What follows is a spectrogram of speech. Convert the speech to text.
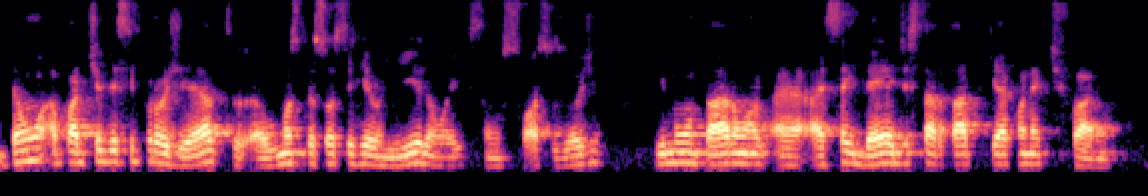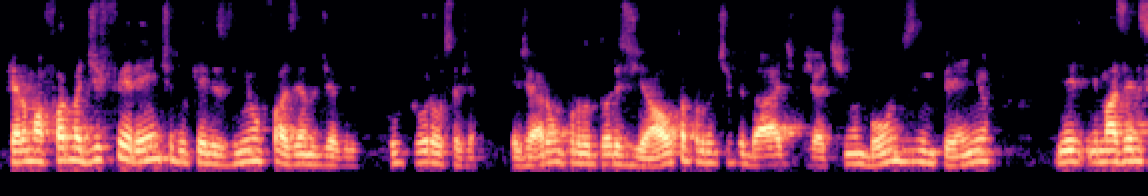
Então, a partir desse projeto, algumas pessoas se reuniram aí, que são sócios hoje, e montaram a, a, essa ideia de startup que é a Connect Farm, que era uma forma diferente do que eles vinham fazendo de agricultura, ou seja, eles já eram produtores de alta produtividade, já tinham um bom desempenho, e, mas eles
